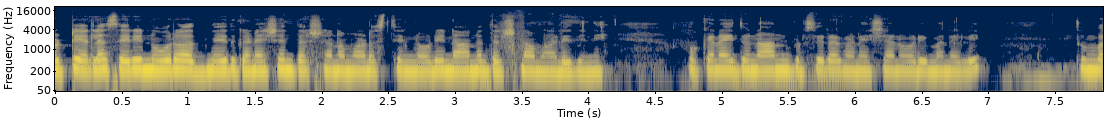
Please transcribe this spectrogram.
ಒಟ್ಟು ಎಲ್ಲ ಸೇರಿ ನೂರ ಹದಿನೈದು ಗಣೇಶನ ದರ್ಶನ ಮಾಡಿಸ್ತೀನಿ ನೋಡಿ. ನಾನು ದರ್ಶನ ಮಾಡಿದ್ದೀನಿ. ಓಕೆನಾ, ಇದು ನಾನು ಬಿಡಿಸಿರೋ ಗಣೇಶ ನೋಡಿ ಮನೇಲಿ. ತುಂಬ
